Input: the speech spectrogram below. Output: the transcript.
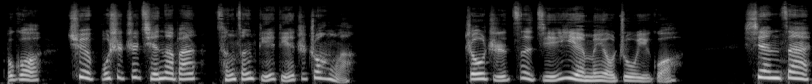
不过却不是之前那般层层叠叠之状了。周芷自己也没有注意过。现在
